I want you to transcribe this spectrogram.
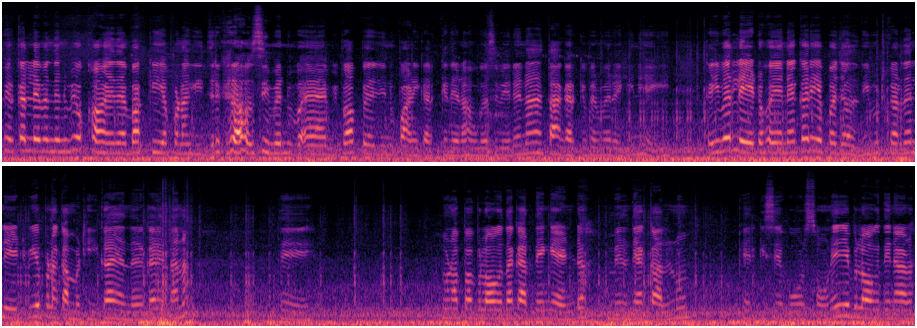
ਫਿਰ ਇਕੱਲੇ ਬੰਦੇ ਨੂੰ ਵੀ ਔਖਾ ਹੋ ਜਾਂਦਾ, ਬਾਕੀ ਆਪਣਾ ਗੀਜ਼ਰ ਖਰਾਬ ਸੀ, ਮੈਨੂੰ ਐ ਵੀ ਪਾਪੇ ਜੀ ਨੂੰ ਪਾਣੀ ਕਰਕੇ ਦੇਣਾ ਹੋਊਗਾ ਸਵੇਰੇ ਨਾ, ਤਾਂ ਕਰਕੇ ਫਿਰ ਮੈਂ ਰਹੀ ਨਹੀਂ ਹੈਗੀ। ਕਈ ਵਾਰ ਲੇਟ ਹੋ ਜਾਂਦੇ ਘਰੇ ਆਪਾਂ ਜਲਦੀ ਵੀ ਉੱਠ ਕਰਦੇ ਲੇਟ ਵੀ ਆਪਣਾ ਕੰਮ ਠੀਕ ਆ ਜਾਂਦਾ ਘਰੇ ਤਾਂ ਨਾ। ਤੇ ਹੁਣ ਆਪਾਂ ਬਲੌਗ ਦਾ ਕਰ ਦੇਂਗੇ ਐਂਡ ਮਿਲਦੇ ਆ ਕੱਲ ਨੂੰ, ਫਿਰ ਕਿਸੇ ਹੋਰ ਸੋਹਣੇ ਜਿਹੇ ਬਲੌਗ ਦੇ ਨਾਲ।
